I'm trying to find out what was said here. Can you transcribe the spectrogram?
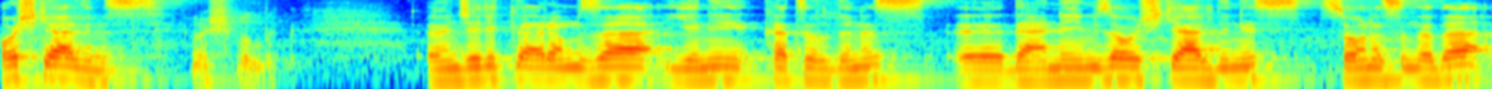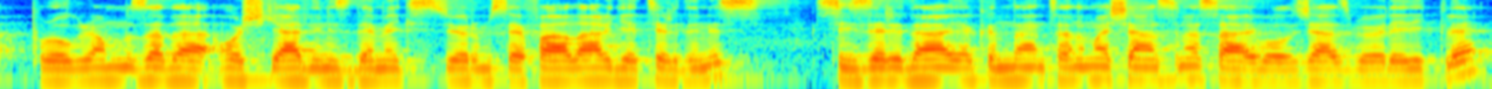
Hoş geldiniz. Hoş bulduk. Öncelikle aramıza yeni katıldınız. Ee, Derneğimize hoş geldiniz. Sonrasında da programımıza da hoş geldiniz demek istiyorum. Sefalar getirdiniz. Sizleri daha yakından tanıma şansına sahip olacağız böylelikle.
